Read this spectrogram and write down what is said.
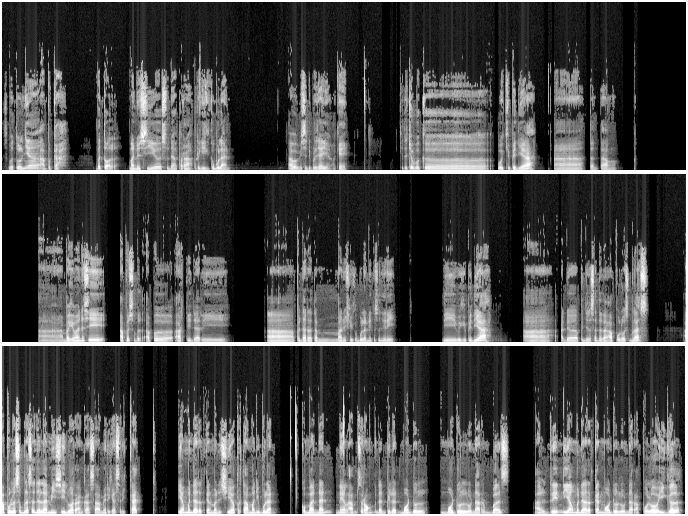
sebetulnya apakah betul manusia sudah pernah pergi ke bulan? Apa bisa dipercaya? Oke. Kita coba ke Wikipedia uh, tentang uh, bagaimana sih apa apa arti dari uh, pendaratan manusia ke bulan itu sendiri. Di Wikipedia uh, ada penjelasan tentang Apollo 11 Apollo 11 adalah misi luar angkasa Amerika Serikat yang mendaratkan manusia pertama di bulan. Komandan Neil Armstrong dan pilot modul modul lunar Buzz Aldrin yang mendaratkan modul lunar Apollo Eagle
